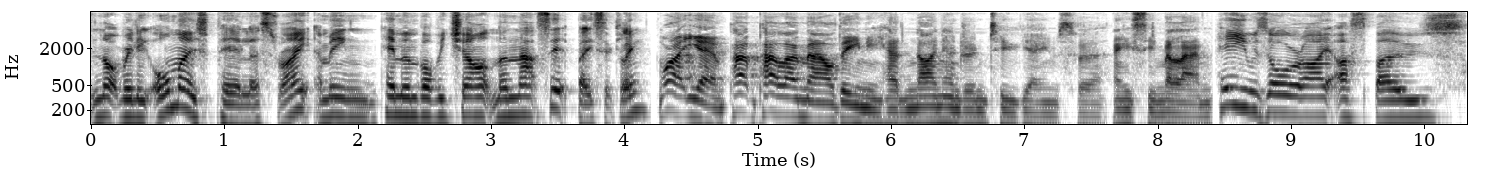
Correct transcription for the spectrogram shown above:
not really, almost peerless, right? I mean, him and Bobby Charlton, and that's it, basically. Well, yeah. Pa- Paolo Maldini had 902 games for AC Milan. He was all right, I suppose.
